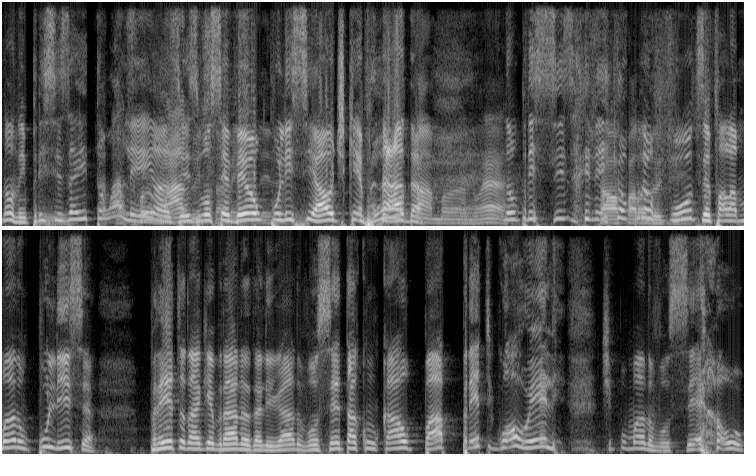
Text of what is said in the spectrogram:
Não, nem precisa ir tão tá além. Às vezes você vê um dele. policial de quebrada. Puta, mano, é. Não precisa ir nem Tava tão profundo. disso. Você fala, mano, polícia. Preto na quebrada, tá ligado? Você tá com um carro pá, preto igual ele. Tipo, mano, você é o.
